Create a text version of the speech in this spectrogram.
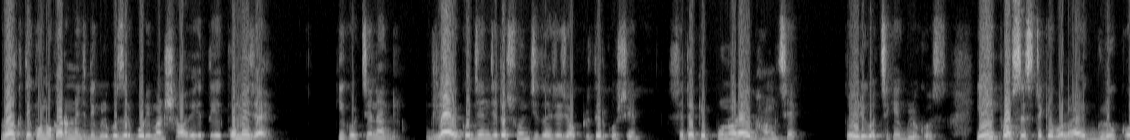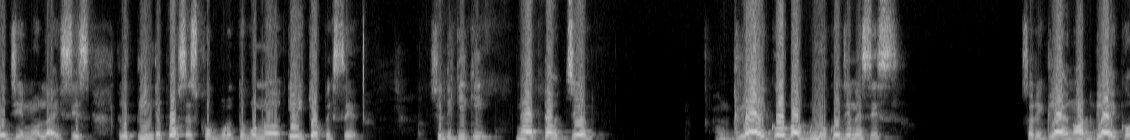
রক্তে কোনো কারণে যদি গ্লুকোজের পরিমাণ স্বাভাবিকের থেকে কমে যায়, কি করছে না? গ্লাইকোজেন যেটা সঞ্চিত হয়েছে যকৃতের কোষে, সেটাকে পুনরায় ভাঙছে তৈরি করছে কি গ্লুকোজ এই প্রসেসটাকে বলা হয় গ্লুকোজেনোলাইসিস তাহলে তিনটে প্রসেস খুব গুরুত্বপূর্ণ এই টপিকসে সেটি কি কি? না, একটা হচ্ছে গ্লাইকো বা glucogenesis sorry gly not glyco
